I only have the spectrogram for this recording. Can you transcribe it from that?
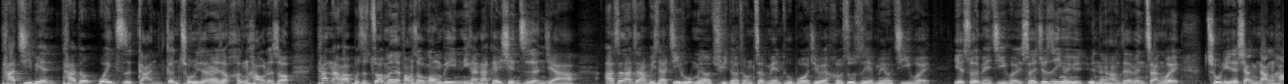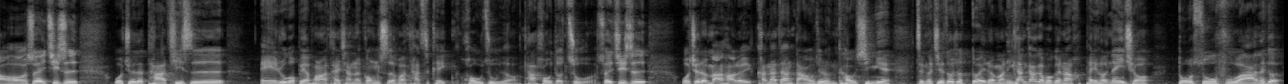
他即便他的位置感跟处理在那时候很好的时候，他哪怕不是专门的防守工兵，你看他可以限制人家。阿森纳这场比赛几乎没有取得从正面突破机会，何素子也没有机会，耶稣也没机会，所以就是因为远远藤航在那边站位处理的相当好哦，所以其实我觉得他其实。诶，如果不要碰到太强的攻势的话，他是可以 hold 住的，哦，他 hold 得住，所以其实我觉得蛮好的。看他这样打，我觉得很高兴，因为整个节奏就对了嘛。你看嘎嘎宝跟他配合那一球多舒服啊，那个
